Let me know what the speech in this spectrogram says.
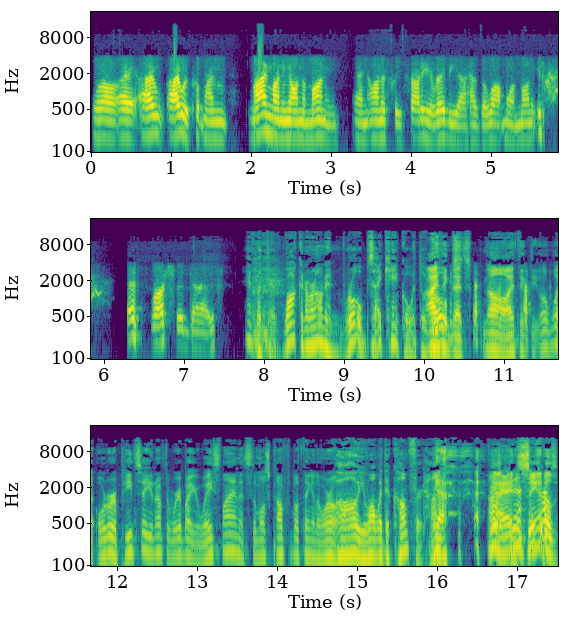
Well, I, I I would put my my money on the money, and honestly, Saudi Arabia has a lot more money than Russia does. Yeah, but they're walking around in robes. I can't go with the robes. I think that's no. I think the, oh, what order a pizza. You don't have to worry about your waistline. It's the most comfortable thing in the world. Oh, you want with the comfort, huh? Yeah, All right, and sandals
